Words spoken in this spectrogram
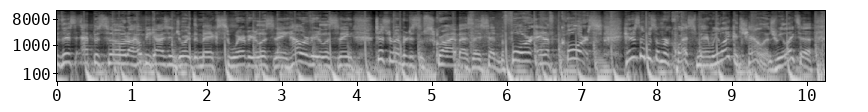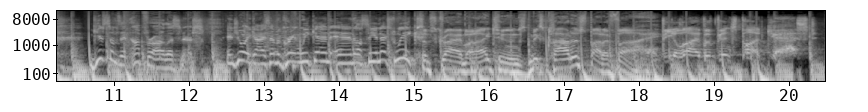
for this episode. I hope you guys enjoyed the mix wherever you're listening, however you're listening. Just remember to subscribe, as I said before. And of course, hit us up with some requests, man. We like a challenge, we like to give something up for our listeners. Enjoy, guys. Have a great weekend, and I'll see you next week. Subscribe on iTunes, Mixcloud, and Spotify. The Alive Events Podcast.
